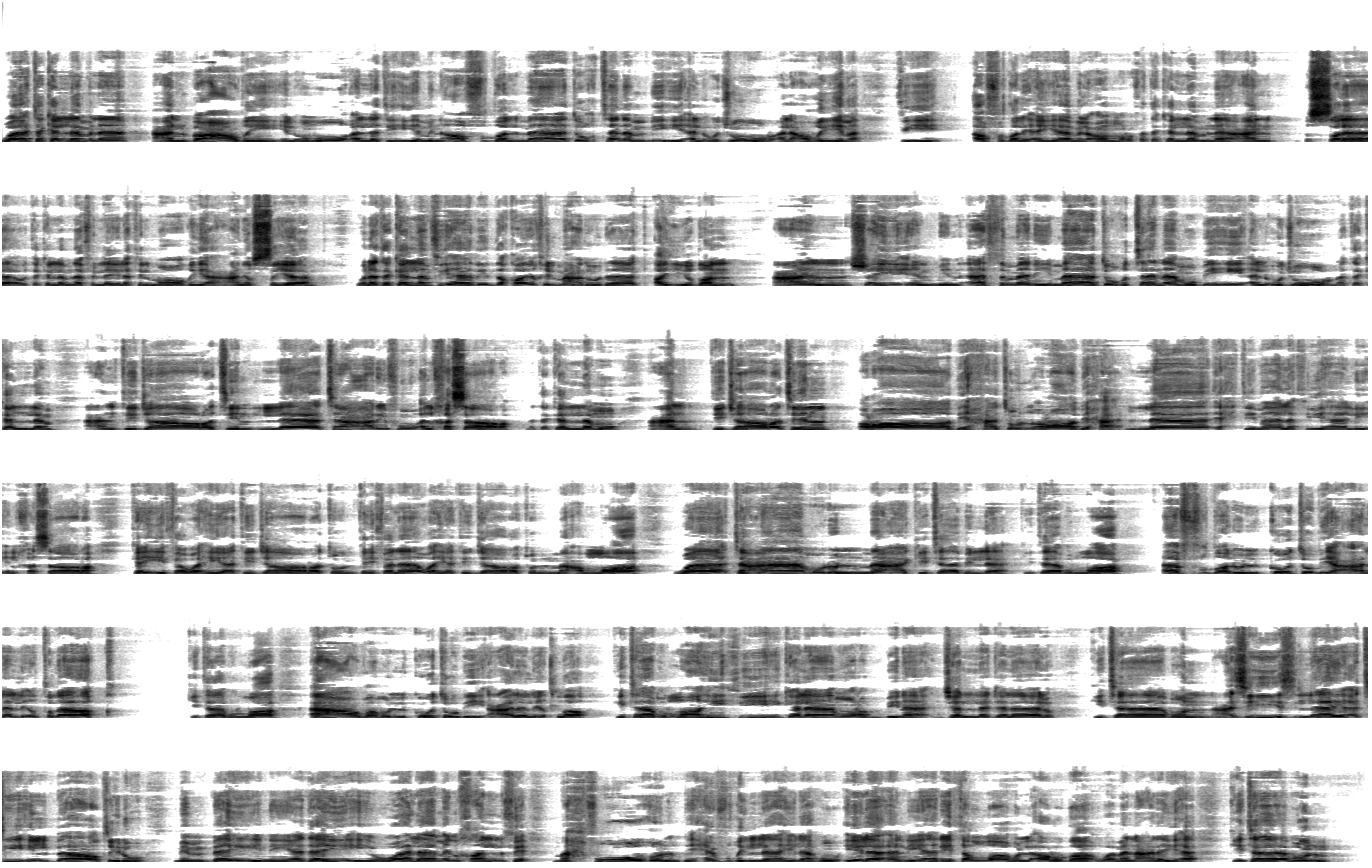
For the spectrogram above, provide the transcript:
وتكلمنا عن بعض الأمور التي هي من أفضل ما تغتنم به الأجور العظيمة في أفضل أيام العمر. فتكلمنا عن الصلاة وتكلمنا في الليلة الماضية عن الصيام. ونتكلم في هذه الدقائق المعدودات أيضا عن شيء من أثمن ما تغتنم به الأجور. نتكلم عن تجارة لا تعرف الخسارة. نتكلم عن تجارة رابحة رابحة لا احتمال فيها للخسارة. كيف وهي تجارة؟ كيف لا وهي تجارة مع الله وتعامل مع كتاب الله. كتاب الله أفضل الكتب على الإطلاق. كتاب الله أعظم الكتب على الإطلاق. كتاب الله فيه كلام ربنا جل جلاله. كتاب عزيز لا يأتيه الباطل من بين يديه ولا من خلفه. محفوظ بحفظ الله له إلى أن يرث الله الأرض ومن عليها. كتاب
